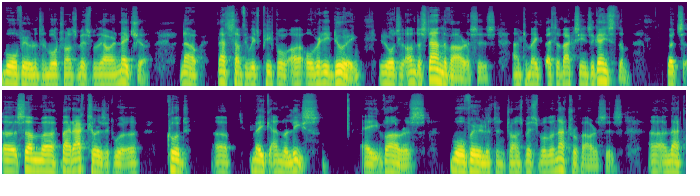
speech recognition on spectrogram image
more virulent and more transmissible than they are in nature. Now, that's something which people are already doing in order to understand the viruses and to make better vaccines against them. But uh, some uh, bad actor, as it were, could uh, make and release a virus more virulent and transmissible than natural viruses. Uh, and that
